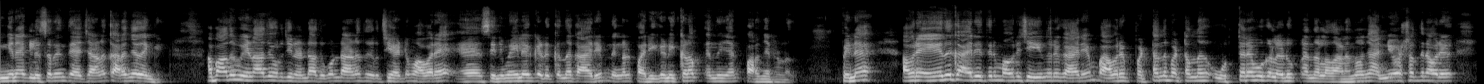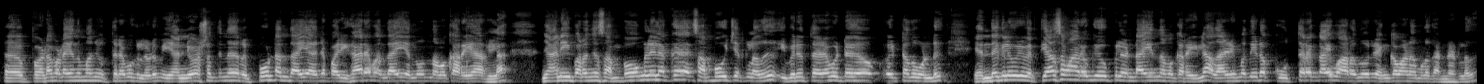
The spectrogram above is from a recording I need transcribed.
ഇങ്ങനെ ഗ്ലിസറിൻ തേച്ചാണ് കരഞ്ഞതെങ്കിൽ. അപ്പോൾ അത് വീണാ ജോർജിനുണ്ട് അതുകൊണ്ടാണ് തീർച്ചയായിട്ടും അവരെ സിനിമയിലേക്ക് എടുക്കുന്ന കാര്യം നിങ്ങൾ പരിഗണിക്കണം എന്ന് ഞാൻ പറഞ്ഞിട്ടുള്ളത്. പിന്നെ അവർ ഏത് കാര്യത്തിനും അവർ ചെയ്യുന്നൊരു കാര്യം അവർ പെട്ടെന്ന് പെട്ടെന്ന് ഉത്തരവുകൾ ഇടും എന്നുള്ളതാണ്. എന്ന് പറഞ്ഞാൽ അന്വേഷണത്തിന് അവർ പടപടയെന്ന് പറഞ്ഞ് ഉത്തരവുകൾ ഇടും. ഈ അന്വേഷണത്തിന് റിപ്പോർട്ട് എന്തായി അതിന്റെ പരിഹാരം എന്തായി എന്നൊന്നും നമുക്കറിയാറില്ല. ഞാൻ ഈ പറഞ്ഞ സംഭവങ്ങളിലൊക്കെ സംഭവിച്ചിട്ടുള്ളത് ഇവർ ഉത്തരവിട്ട് ഇട്ടതുകൊണ്ട് എന്തെങ്കിലും ഒരു വ്യത്യാസം ആരോഗ്യവകുപ്പിൽ ഉണ്ടായി എന്ന് നമുക്കറിയില്ല. അത് അഴിമതിയുടെ കൂത്തരങ്കായി മാറുന്ന ഒരു രംഗമാണ് നമ്മൾ കണ്ടിട്ടുള്ളത്.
